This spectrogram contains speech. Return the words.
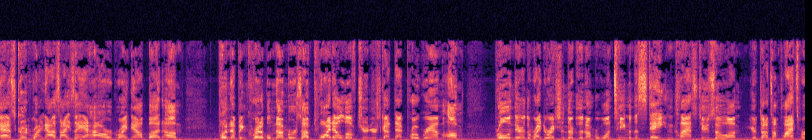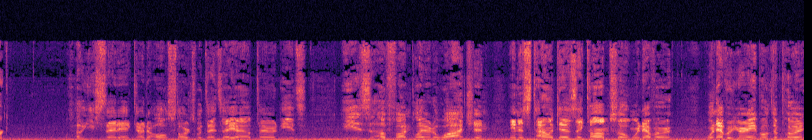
as good right now as Isaiah Howard right now, but um, putting up incredible numbers. Um, Twydell Love Jr.'s got that program um, rolling there in the right direction. They're the number one team in the state in Class Two. So, um, your thoughts on Plattsburg? Well, you said it. Kind of all starts with Isaiah out there, and he's he's a fun player to watch and and as talented as they come. So whenever whenever you're able to put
